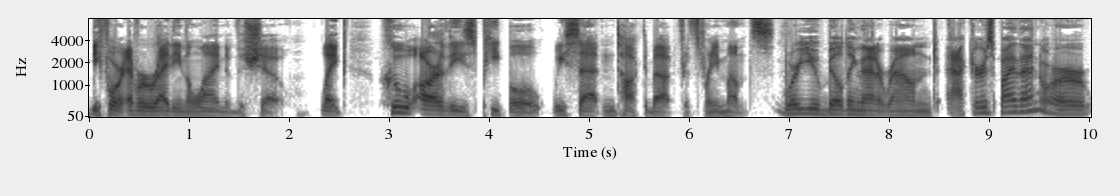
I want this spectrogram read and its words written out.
before ever writing a line of the show. Like, who are these people we sat and talked about for three months? Were you building that around actors by then, or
